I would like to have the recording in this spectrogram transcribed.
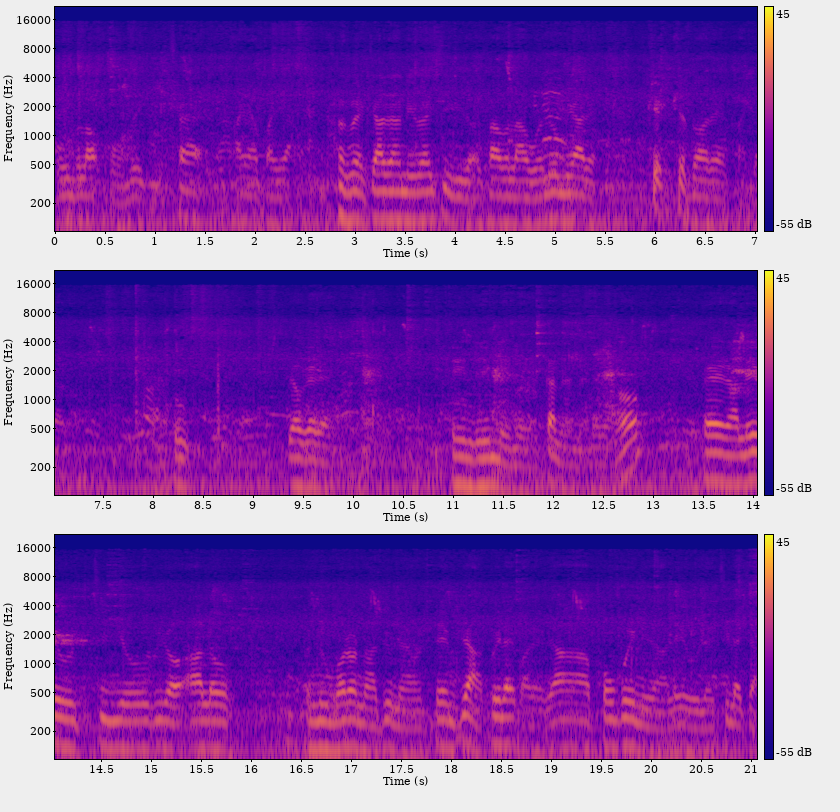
ဘိန်းဘလောက်ပုံမိတ်ကြီးချက်အားရပါရဒါပေမဲ့ကြာစံနေပဲရှိပြီးတော့အသာဗလာဝင်လို့မရတဲ့ဖြစ်ဖြစ်သွားတဲ့အခါကျတော့အခုပြောခဲ့တဲ့အင်းလေးမင်းလို့ကတ်နန်တယ်နော်အဲဒါလေးကိုကြည်ညိုပြီးတော့အားလုံး အနုမောဒနာပြုနေအောင်တင်ပြပေးလိုက်ပါတယ်ဗျာဖုံးပွေးနေတာလေးကိုလည်းကြည့်လိုက်ကြပါ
